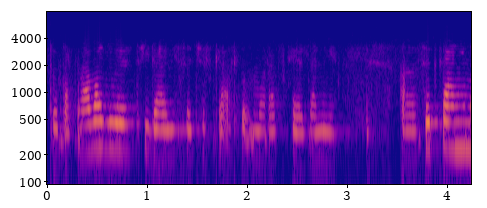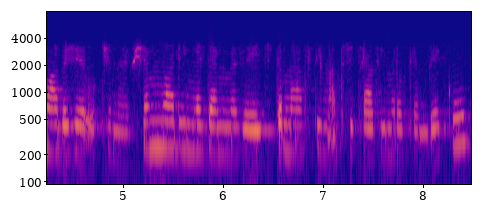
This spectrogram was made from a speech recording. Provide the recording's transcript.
to tak navazuje, střídají se české a moravské země. Setkání mládeže je určené všem mladým lidem mezi 14. a 30. rokem věku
